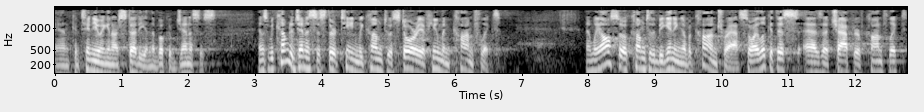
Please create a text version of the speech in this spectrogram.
and continuing in our study in the book of Genesis. And as we come to Genesis 13, we come to a story of human conflict. And we also come to the beginning of a contrast. So I look at this as a chapter of conflict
